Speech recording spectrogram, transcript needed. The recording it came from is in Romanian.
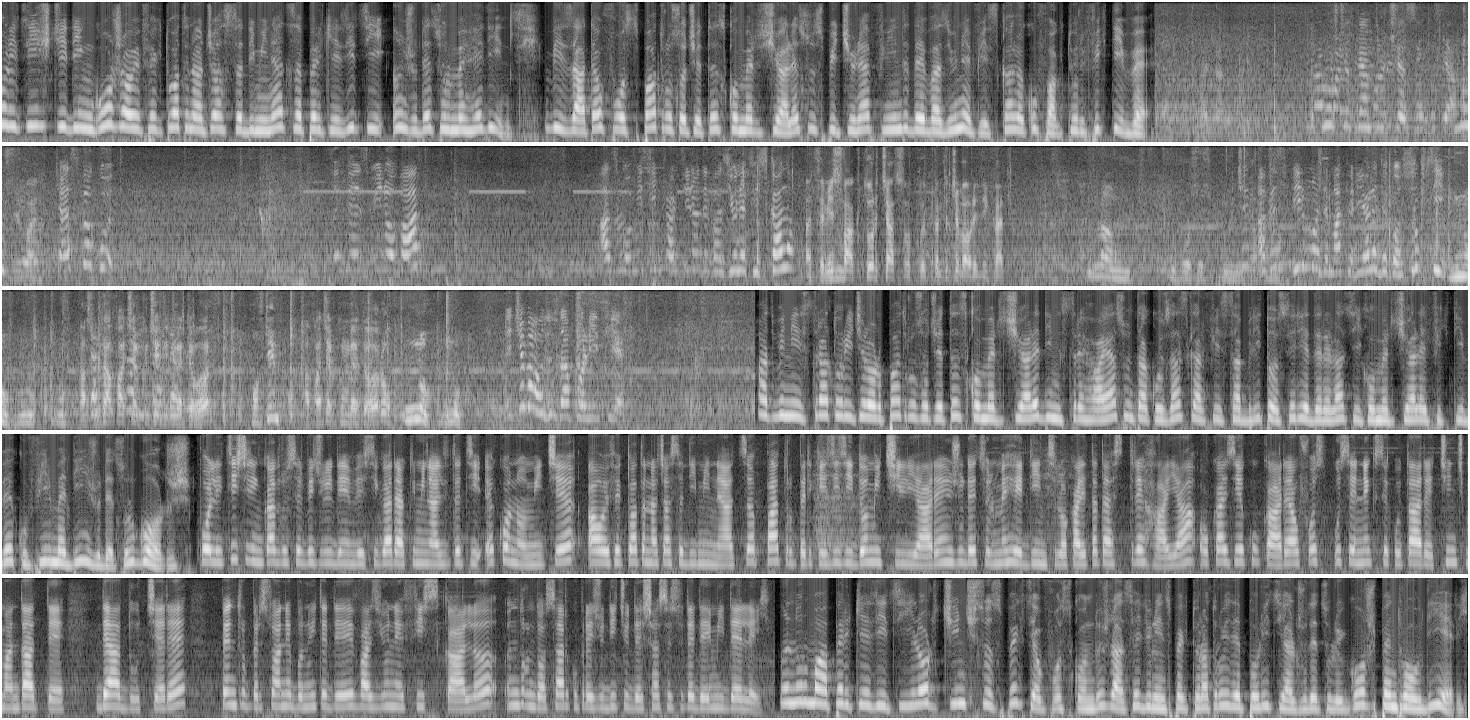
Polițiștii din Gorj au efectuat în această dimineață percheziții în județul Mehedinți. Vizate au fost patru societăți comerciale, suspiciunea fiind de evaziune fiscală cu facturi fictive. Nu știu pentru ce sunt. Nu știu. Ce ați făcut? Sunteți vinovat? Ați comis infracțiunea de evaziune fiscală? Ați emis facturi? Ce ați făcut? Pentru ce v-au ridicat? N-am, nu pot să spun Ce? nimic. Aveți firmă de materiale de construcții? Nu, nu, nu. Ați făcut afaceri cu cei din Meteor? Poftim? Afaceri cu Meteorul? Nu, nu. De ce v-au dus la poliție? Administratorii celor patru societăți comerciale din Strehaia sunt acuzați că ar fi stabilit o serie de relații comerciale fictive cu firme din județul Gorj. Polițiștii din cadrul Serviciului de Investigare a Criminalității Economice au efectuat în această dimineață patru percheziții domiciliare în județul Mehedinți, localitatea Strehaia, ocazie cu care au fost puse în executare cinci mandate de aducere pentru persoane bănuite de evaziune fiscală într-un dosar cu prejudiciu de 600.000 de lei. În urma perchezițiilor, cinci suspecți au fost conduși la sediul Inspectoratului de Poliție al județului Gorj pentru audieri.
